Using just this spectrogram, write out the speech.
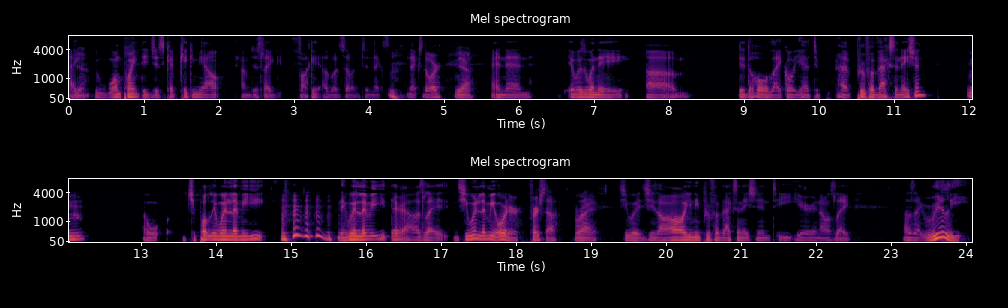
I Yeah. at one point they just kept kicking me out, and I'm just like, "Fuck it, I'll go to someone to next Mm. next door." Yeah. And then it was when they um did the whole like, "Oh, you had to have proof of vaccination." hmm Uh, Chipotle wouldn't let me eat. They wouldn't let me eat there. I was like, she wouldn't let me order. First off, right. she would. She's like, oh, you need proof of vaccination to eat here, and I was like, I was like, really?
